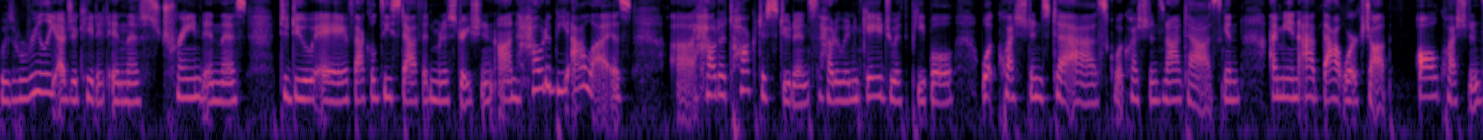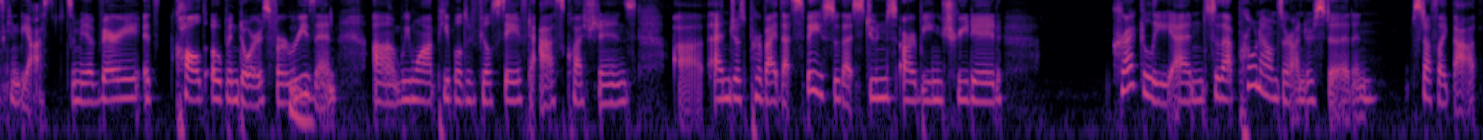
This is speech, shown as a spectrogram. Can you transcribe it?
who is really educated in this, trained in this, to do a faculty staff administration on how to be allies, uh, how to talk to students, how to engage with people, what questions to ask, what questions not to ask. And I mean, at that workshop, all questions can be asked. It's a very. It's called open doors for a reason. Um, we want people to feel safe to ask questions uh, and just provide that space so that students are being treated correctly and so that pronouns are understood and stuff like that,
